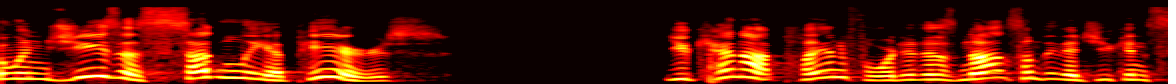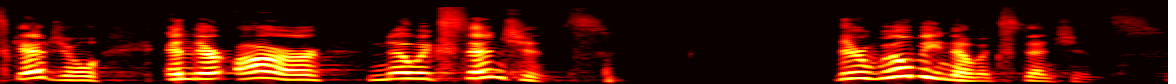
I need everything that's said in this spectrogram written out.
But when Jesus suddenly appears, you cannot plan for it. It is not something that you can schedule, and there are no extensions. There will be no extensions.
